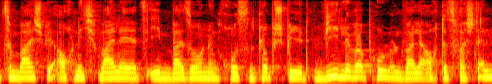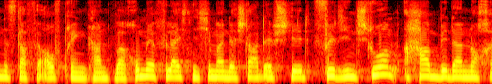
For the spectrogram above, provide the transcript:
zum Beispiel auch nicht, weil er jetzt eben bei so einem großen Club spielt wie Liverpool und weil er auch das Verständnis dafür aufbringen kann, warum er vielleicht nicht immer in der Startelf steht. Für den Sturm haben wir dann noch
